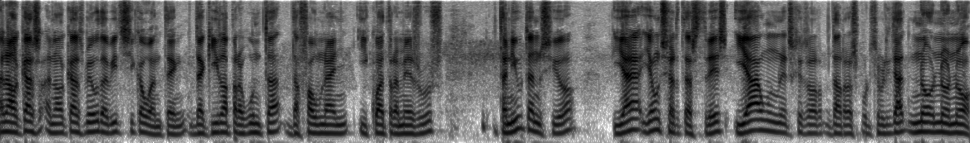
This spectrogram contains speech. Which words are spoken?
En el, cas, en el cas meu, David, sí que ho entenc. D'aquí la pregunta de fa un any i quatre mesos. Teniu tensió? hi ha, hi ha un cert estrès, hi ha un excés de responsabilitat, no, no, no,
